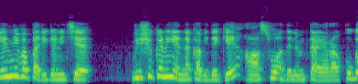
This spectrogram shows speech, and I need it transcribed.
എന്നിവ പരിഗണിച്ച് വിഷുക്കണി എന്ന കവിതയ്ക്ക് ആസ്വാദനം തയ്യാറാക്കുക.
